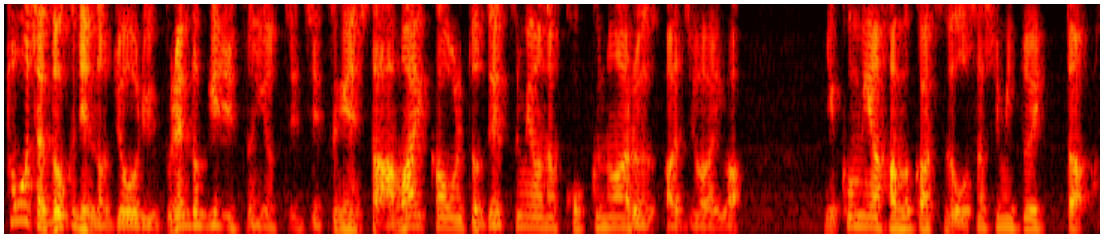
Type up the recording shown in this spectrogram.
当社独自の蒸留、ブレンド技術によって実現した甘い香りと絶妙なコクのある味わいは、煮込みやハムカツ、お刺身といった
